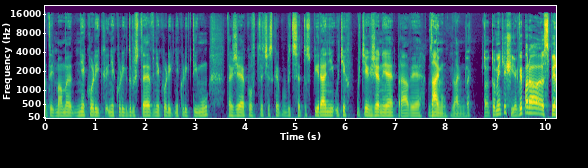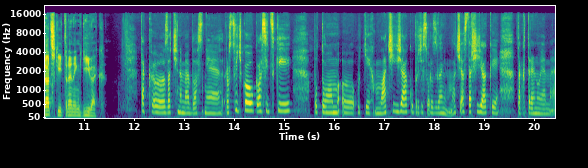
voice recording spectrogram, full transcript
eh, teď máme několik, několik družstev, několik, několik týmů, takže jako v té České republice to spírání u těch, u těch žen je právě v zájmu. V zájmu. Tak to, to mě těší. Jak vypadá spiračský trénink dívek? Tak uh, začneme vlastně rozcvičkou klasicky, potom uh, u těch mladších žáků, protože jsou rozděleni na mladší a starší žáky, tak trénujeme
